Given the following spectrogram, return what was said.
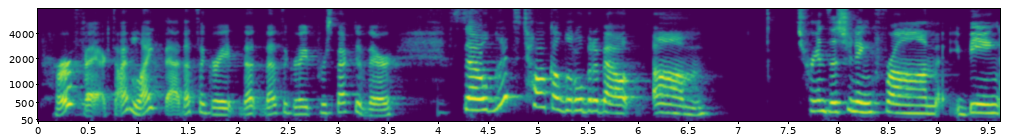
Perfect. I like that. That's a great that that's a great perspective there. So let's talk a little bit about um transitioning from being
